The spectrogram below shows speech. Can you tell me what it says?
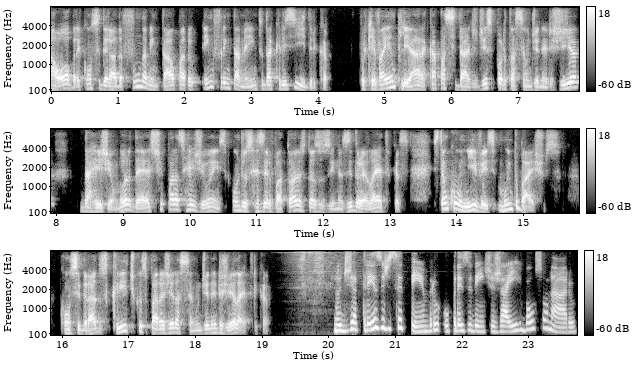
A obra é considerada fundamental para o enfrentamento da crise hídrica, porque vai ampliar a capacidade de exportação de energia da região Nordeste para as regiões onde os reservatórios das usinas hidroelétricas estão com níveis muito baixos, considerados críticos para a geração de energia elétrica. No dia 13 de setembro, o presidente Jair Bolsonaro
